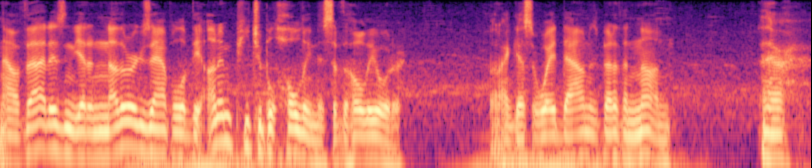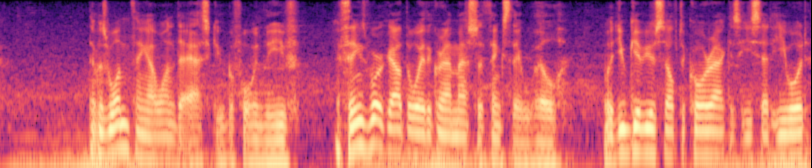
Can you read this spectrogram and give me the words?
Now, if that isn't yet another example of the unimpeachable holiness of the Holy Order. But I guess a way down is better than none. There. There was one thing I wanted to ask you before we leave. If things work out the way the Grand Master thinks they will, will you give yourself to Korak as he said he would?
